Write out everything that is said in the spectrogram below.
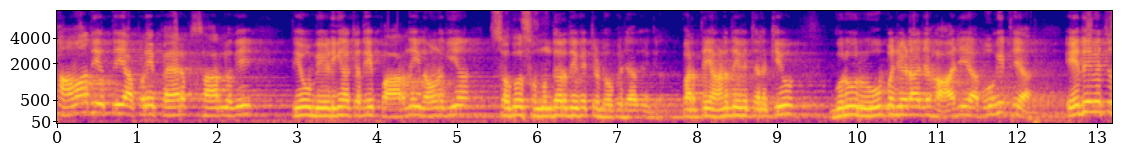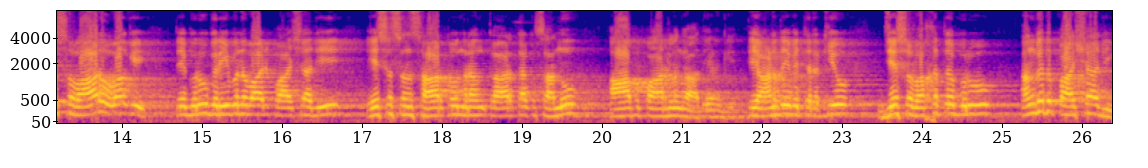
ਥਾਵਾਂ ਦੇ ਉੱਤੇ ਆਪਣੇ ਪੈਰ ਪਸਾਰ ਲਵੇ ਤੇ ਉਹ ਬੇੜੀਆਂ ਕਦੇ ਪਾਰ ਨਹੀਂ ਲਾਉਣਗੀਆਂ, ਸਗੋਂ ਸਮੁੰਦਰ ਦੇ ਵਿੱਚ ਡੁੱਬ ਜਾਵੇਗਾ। ਪਰ ਧਿਆਨ ਦੇ ਵਿੱਚ ਰੱਖਿਓ ਗੁਰੂ ਰੂਪ ਜਿਹੜਾ ਜਹਾਜ਼ ਆ, ਉਹ ਕਿੱਥੇ ਆ? ਇਹਦੇ ਵਿੱਚ ਸਵਾਰ ਹੋਵਾਂਗੇ ਤੇ ਗੁਰੂ ਗਰੀਬ ਨਵਾਜ ਪਾਤਸ਼ਾਹ ਜੀ ਇਸ ਸੰਸਾਰ ਤੋਂ ਨਿਰੰਕਾਰ ਤੱਕ ਸਾਨੂੰ ਆਪ ਪਾਰ ਲੰਘਾ ਦੇਣਗੇ। ਧਿਆਨ ਦੇ ਵਿੱਚ ਰੱਖਿਓ, ਜਿਸ ਵਕਤ ਗੁਰੂ ਅੰਗਦ ਪਾਤਸ਼ਾਹ ਜੀ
